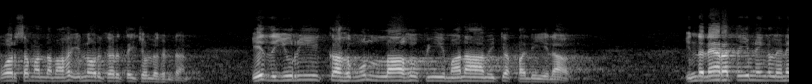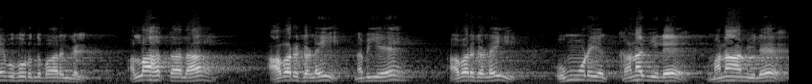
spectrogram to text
போர் சம்பந்தமாக இன்னொரு கருத்தை சொல்லுகின்றான். இது யுரீகஹுமுல்லாஹு ஃபீ மனாமிக்க கலீலா. இந்த நேரத்தையும் நீங்கள் நினைவு கூர்ந்து பாருங்கள். அல்லாஹாலா அவர்களை நபியே அவர்களை உம்முடைய கனவிலே மனாமிலே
